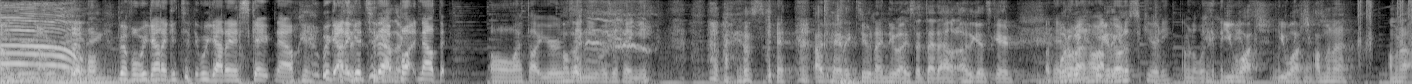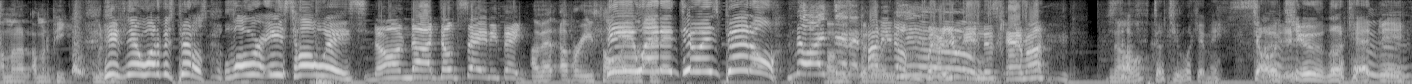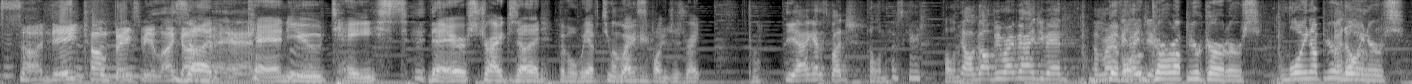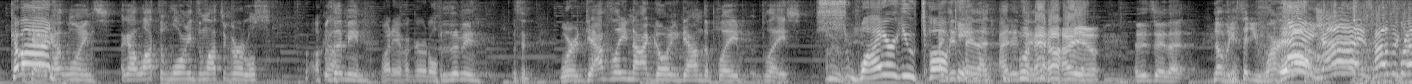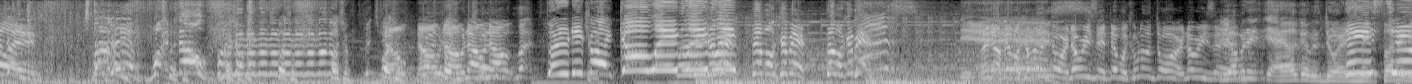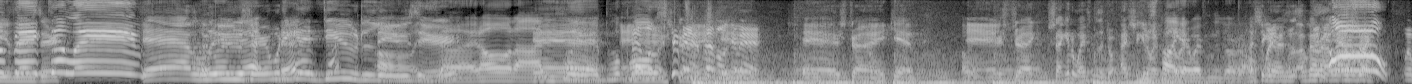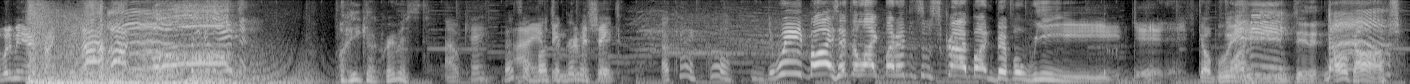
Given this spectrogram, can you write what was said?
Biffle, Biffle, we gotta get to. The, we gotta escape now. we gotta get to that button out there. Oh, I thought your thingy was a thingy. I, was, scared. I panicked too, and I knew I set that out. I was getting scared. Okay, What hold are on, we- hold on. we're I'm gonna going to security. I'm gonna look at the You cams. watch. You watch. I'm gonna. I'm gonna. I'm gonna. I'm gonna peek. I'm gonna He's peek. near one of his piddles. Lower east hallways. No, I'm not. Don't say anything. I'm at Upper East Hallway. He Listen. went into his piddle. No, I Oh, didn't. How do you know? fiddling. Wait, are you in this camera? No. Stop. Don't you look at me. Don't you look at me. Sundee, come face me like a Zud, man. can you taste their strike, Zud? Biffle, we have two I'm wet right sponges, right? Come on, Yeah, I got a sponge. follow me. I'm scared. Follow me. I'll, I'll be right behind you, man. I'm right behind Biffle, you. gird up your girders. Loin up your I loiners. Come okay, on. I got loins. I got lots of loins and lots of girdles. Oh, what does that mean? Why do you have a girdle? What does that mean? Listen, we're definitely not going down the play place. Shh, Why are you talking? I talking? did say that. I did say Where that. are you? I didn't say that. No, but you said you weren't. Hey guys, how's it going? Stop him! What? No! No! No! No! No! No! No! No! Sponge him. No! Sponge No! him. No! No! No! No! Let- Throw your decoy. Go, leave, leave, Come here! leave. Bibble, come here! Bibble, come here! Yes. Wait, no, Bibble, come to the door. No reason. Bibble, come to the door. No reason. You want me to, yeah, I'll go to the door and make He's fun of too you, big loser. to leave. Yeah, Wait, wait, loser. What are you gonna do, loser? Oh, Zud, hold on. Yeah. Please, pull- Bibble, come here. Bibble, come here. Airstrike him. Airstrike. Should I get away from the door? I should You get away should from probably the get away from the door. I should Wait. get away. I'm gonna. Oh! Wait, what do you mean airstrike? Ah! Oh, Oh, he got grimaced. Okay. That's a I bunch of grimace shake. shake. Okay, cool. We boys hit the like button, hit the subscribe button, Biffle. We did it. Go We fly. did it. Oh gosh.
